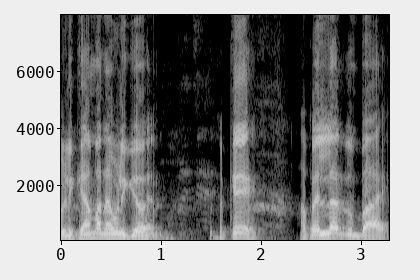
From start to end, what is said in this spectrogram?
വിളിക്കാൻ പറഞ്ഞാൽ വിളിക്കുമോ ഓക്കെ അപ്പോൾ എല്ലാവർക്കും ബായ്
